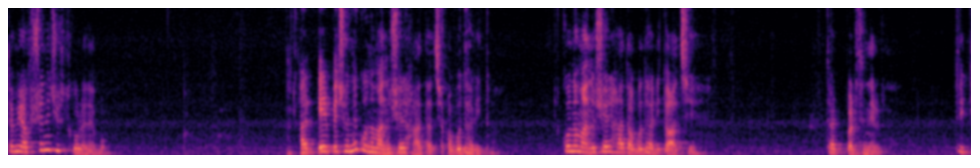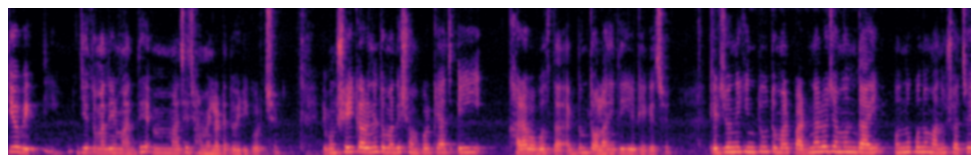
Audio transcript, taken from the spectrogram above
তো আমি অপশনই চুজ করে নেব। আর এর পেছনে কোনো মানুষের হাত আছে, অবধারিত। কোনো মানুষের হাত অবধারিত আছে। থার্ড পার্সনের তৃতীয় ব্যক্তি যে তোমাদের মাঝে মাঝে ঝামেলাটা তৈরি করছে। এবং সেই কারণে তোমাদের সম্পর্কে আজ এই খারাপ অবস্থা একদম তলানিতে গিয়ে ঠেকেছে। এর জন্য কিন্তু তোমার পার্টনারও যেমন দায়ী, অন্য কোনো মানুষ আছে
